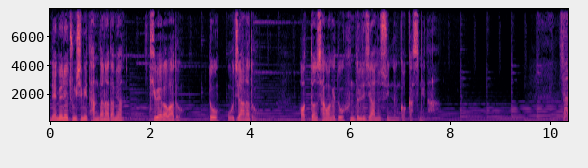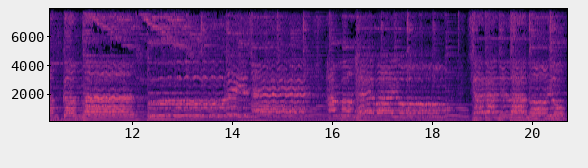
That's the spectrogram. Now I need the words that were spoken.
내면의 중심이 단단하다면 기회가 와도 또 오지 않아도 어떤 상황에도 흔들리지 않을 수 있는 것 같습니다. 잠깐만 우리 이제 한번 해봐요 사랑을 나눠요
